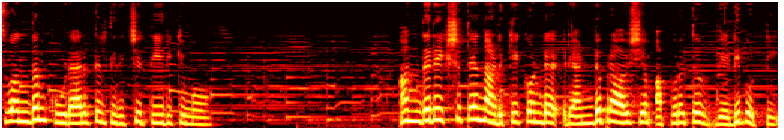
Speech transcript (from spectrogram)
സ്വന്തം കൂടാരത്തിൽ തിരിച്ചെത്തിയിരിക്കുമോ? അന്തരീക്ഷത്തെ നടുക്കിക്കൊണ്ട് രണ്ട് പ്രാവശ്യം അപ്പുറത്ത് വെടിപൊട്ടി.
